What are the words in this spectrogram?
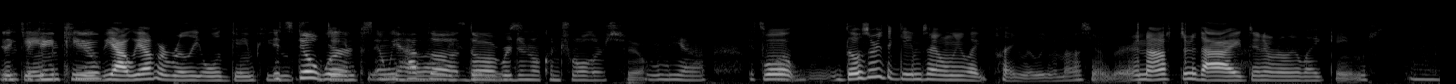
the is it the GameCube. GameCube? Yeah, we have a really old GameCube. It still Game- works, and we yeah, have the the works. original controllers too. Mm, yeah. It's Well, fun. those are the games I only liked playing really when I was younger. And after that, I didn't really like games. Mm.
